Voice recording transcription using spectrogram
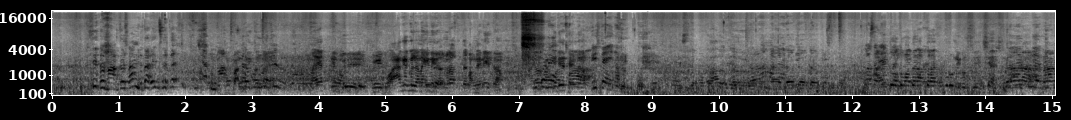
মা তো সঙ্গে দাঁড়িয়েছে। পাল্লে তো নাই মা এক কে বলি? আগে নাকি নিতাম আমি তো তোমাদের আপনারা পুরো করছি। না না না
